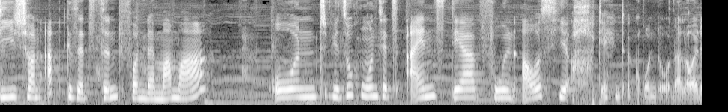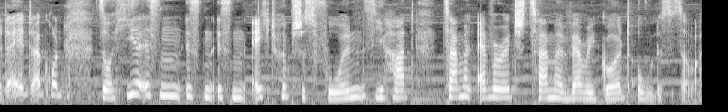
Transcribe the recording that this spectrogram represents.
die schon abgesetzt sind von der Mama. Und wir suchen uns jetzt eins der Fohlen aus. Hier, ach, der Hintergrund, oder Leute, der Hintergrund. So, hier ist ein, ist ein, ist ein echt hübsches Fohlen. Sie hat zweimal Average, zweimal Very Good. Oh, das ist aber...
